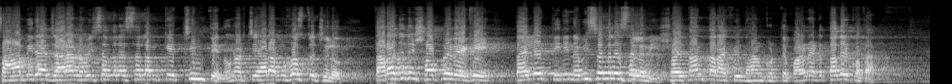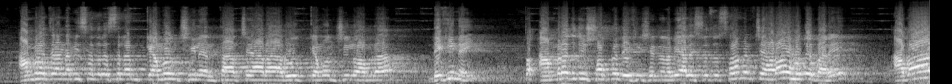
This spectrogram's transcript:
সাহাবীরা যারা নবী আলাইহি সাল্লামকে চিনতেন, ওনার চেহারা মুখস্থ ছিল, তারা যদি স্বপ্নে দেখে তাহলে তিনি নবী আলাইহি সাল্লামই, শয়তান তার আকৃতি ধারণ করতে পারে না, এটা তাদের কথা। আমরা যারা নবী আলাইহি সাল্লাম কেমন ছিলেন, তার চেহারা, রূপ কেমন ছিল আমরা দেখি নাই। তো আমরা যদি স্বপ্ন দেখি, সেটা নবী আলাইসালামের চেহারাও হতে পারে, আবার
